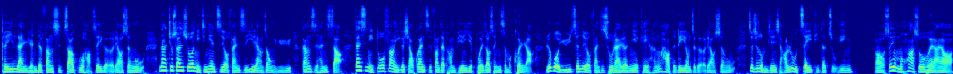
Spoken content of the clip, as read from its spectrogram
可以懒人的方式照顾好这一个饵料生物。那就算说你今天只有繁殖一两种鱼，缸子很少，但是你多放一个小罐子放在旁边，也不会造成你什么困扰。如果鱼真的有繁殖出来了，你也可以很好的利用这个饵料生物。这就是我们今天想要录这一题的主因。哦，所以我们话说回来哦，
